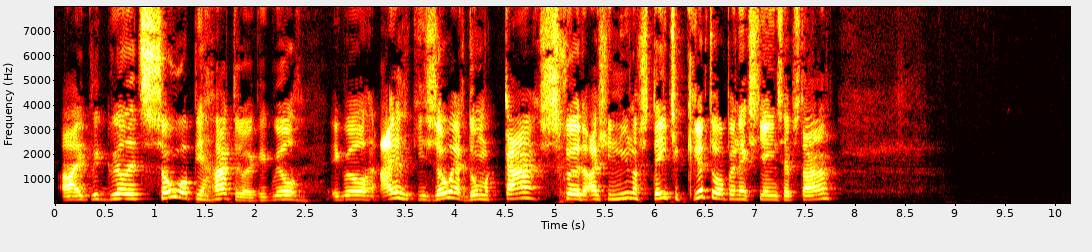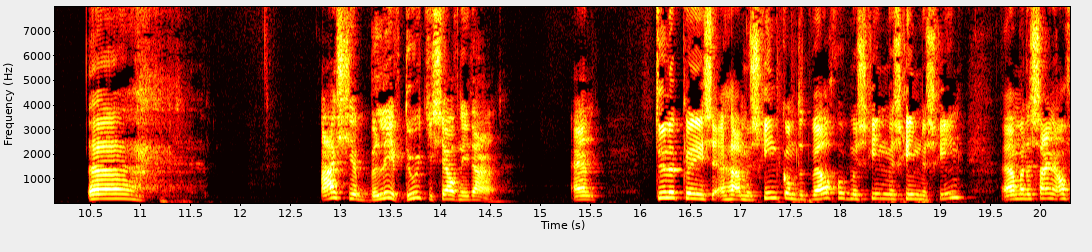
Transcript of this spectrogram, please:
ah, ik, ik, wil dit zo op je hart drukken. Ik wil, ik wil eigenlijk je zo erg door elkaar schudden als je nu nog steeds je crypto op een exchange hebt staan. Uh, alsjeblieft, doe het jezelf niet aan. En tuurlijk kun je zeggen, misschien komt het wel goed, misschien, misschien, misschien. maar er zijn al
